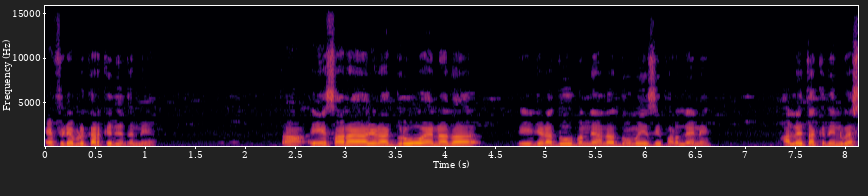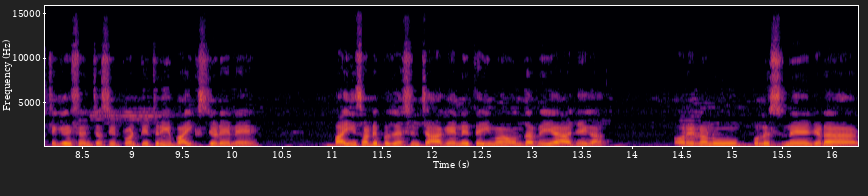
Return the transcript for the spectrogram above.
ਐਫੀਡੇਵਿਟ ਕਰਕੇ ਦੇ ਦਿੰਦੇ ਆ ਤਾਂ ਇਹ ਸਾਰਾ ਜਿਹੜਾ ਗਰੋਹ ਹੈ ਇਹਨਾਂ ਦਾ, ਇਹ ਜਿਹੜਾ ਦੋ ਬੰਦਿਆਂ ਦਾ, ਦੋਵੇਂ ਹੀ ਅਸੀਂ ਫੜ ਲਏ ਨੇ। ਹਾਲੇ ਤੱਕ ਦੀ ਇਨਵੈਸਟੀਗੇਸ਼ਨ ਚ ਅਸੀਂ 23 ਬਾਈਕਸ ਜਿਹੜੇ ਨੇ 22 ਸਾਡੇ ਪੋਜੀਸ਼ਨ ਚ ਆ ਗਏ ਨੇ 23ਵਾਂ ਔਨ ਦਾ ਵੇ ਆ ਜਾਏਗਾ। ਔਰ ਇਹਨਾਂ ਨੂੰ ਪੁਲਿਸ ਨੇ ਜਿਹੜਾ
